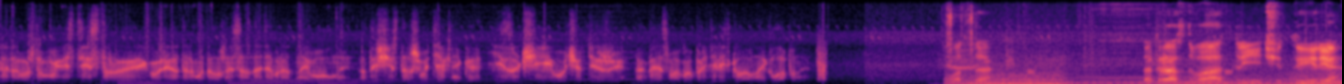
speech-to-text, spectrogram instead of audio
Для того, чтобы вывести из строя регулятор, мы должны создать обратные волны. Отыщи старшего техника и изучи его чертежи. Тогда я смогу определить главные клапаны. Вот так. Так, раз, два, три, четыре.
